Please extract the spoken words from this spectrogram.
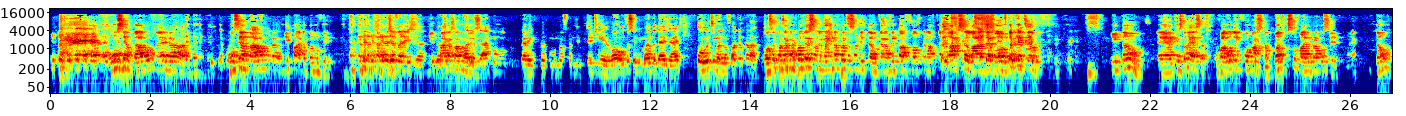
um centavo, né? Já, um centavo me paga para não ver. Eu já falei isso já. Me paga Você pra não pode ver. usar como, peraí, como uma forma de ter dinheiro. Ou você me manda 10 reais, ou eu te mando uma foto de eu pelado. Ou você fazer com proteção. né? Imagina a proteção de tela. O cara vê tua foto pela fica larga o celular, devolve, tá dizer. Então, é, a questão é essa: o valor da informação. Quanto que isso vale para você? né? Então,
